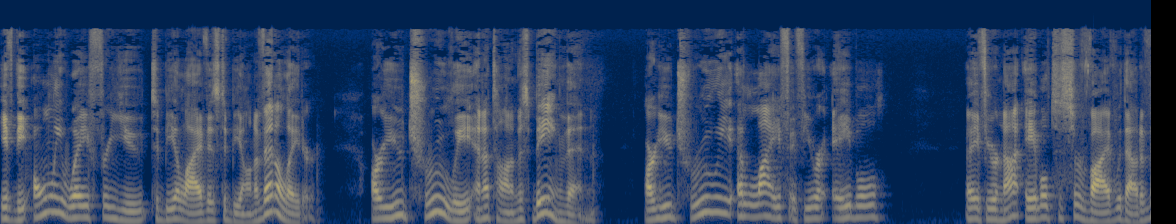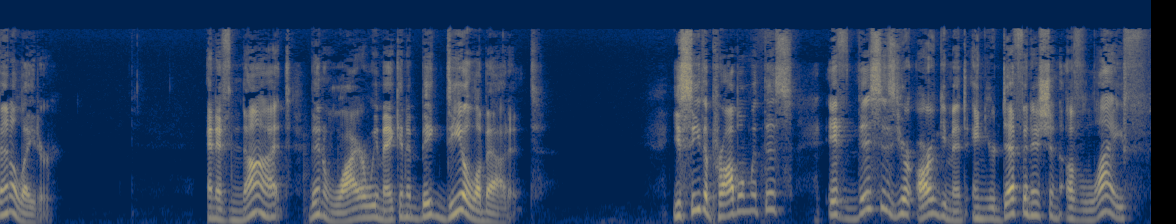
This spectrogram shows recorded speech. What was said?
if the only way for you to be alive is to be on a ventilator? Are you truly an autonomous being then? Are you truly a life if you are able if you're not able to survive without a ventilator? And if not, then why are we making a big deal about it? You see the problem with this? If this is your argument and your definition of life,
